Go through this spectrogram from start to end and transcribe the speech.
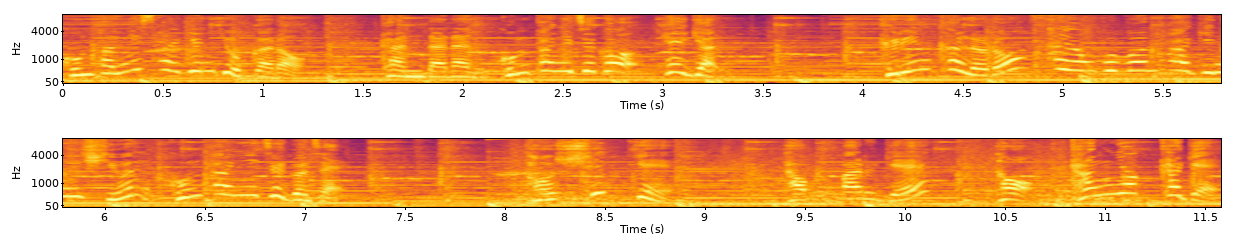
곰팡이 살균 효과로 간단한 곰팡이 제거 해결. 그린 컬러로 사용 부분 확인이 쉬운 곰팡이 제거제. 더 쉽게, 더 빠르게, 더 강력하게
